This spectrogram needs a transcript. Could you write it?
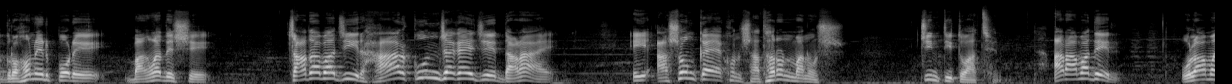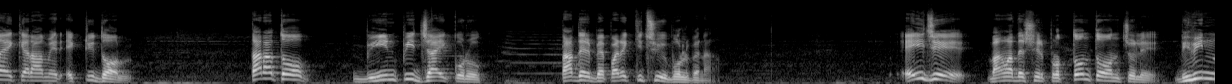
গ্রহণের পরে বাংলাদেশে চাঁদাবাজির হার কোন জায়গায় যে দাঁড়ায়, এই আশঙ্কায় এখন সাধারণ মানুষ চিন্তিত আছেন। আর আমাদের ওলামায় কেরামের একটি দল, তারা তো বিএনপি যাই করুক তাদের ব্যাপারে কিছুই বলবে না। এই যে বাংলাদেশের প্রত্যন্ত অঞ্চলে বিভিন্ন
